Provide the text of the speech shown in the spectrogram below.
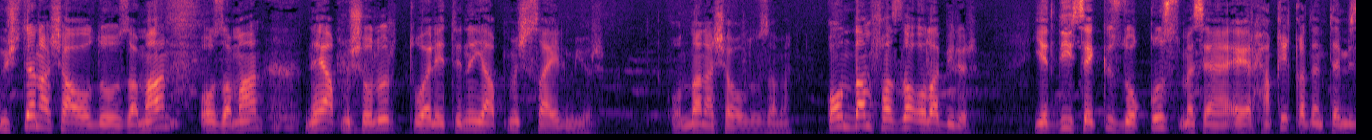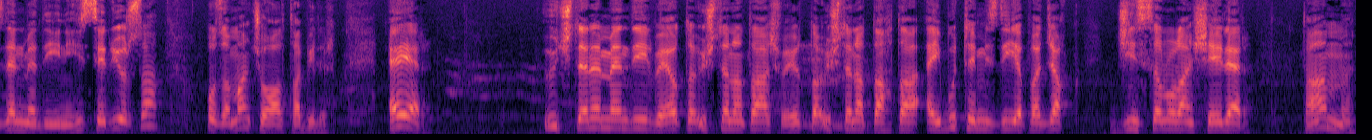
Üçten aşağı olduğu zaman o zaman ne yapmış olur? Tuvaletini yapmış sayılmıyor. Ondan aşağı olduğu zaman. Ondan fazla olabilir. 7, 8, 9 mesela eğer hakikaten temizlenmediğini hissediyorsa o zaman çoğaltabilir. Eğer 3 tane mendil veyahut da 3 tane taş veyahut da 3 tane tahta ey bu temizliği yapacak cinsel olan şeyler tamam mı?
